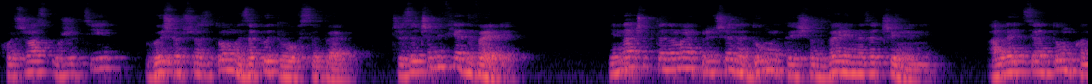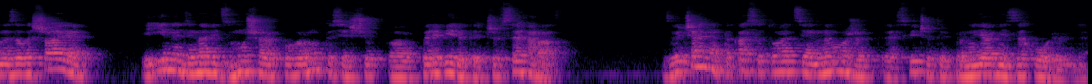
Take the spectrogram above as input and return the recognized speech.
хоч раз у житті, вийшовши з дому, запитував себе, чи зачинив я двері. І начебто немає причини думати, що двері не зачинені. Але ця думка не залишає і іноді навіть змушує повернутися, щоб е, перевірити, чи все гаразд. Звичайно, така ситуація не може е, свідчити про наявність захворювання.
